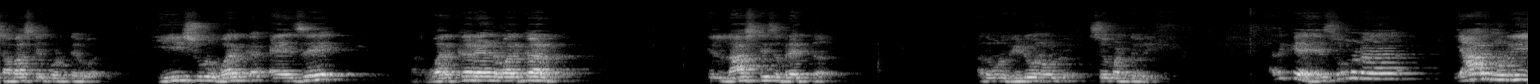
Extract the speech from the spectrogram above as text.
ಶಬಾಸ್ಗೆ ಕೊಡ್ತೇವೆ. He should work as a worker and worker till last is breath ಅದು ಒಂದು ವಿಡಿಯೋ ನೋಡಿ ಸೇವ್ ಮಾಡ್ತೀವ್ರಿ ಅದಕ್ಕೆ ಸುಮ್ಮನ ಯಾರು ನೋಡ್ರಿ?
